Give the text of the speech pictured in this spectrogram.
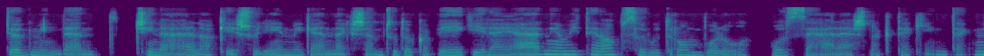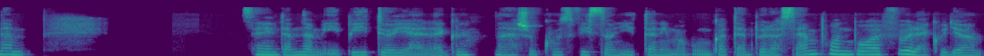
több mindent csinálnak, és hogy én még ennek sem tudok a végére járni, amit én abszolút romboló hozzáállásnak tekintek. Nem, szerintem nem építő jellegű másokhoz viszonyítani magunkat ebből a szempontból, főleg, hogy a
